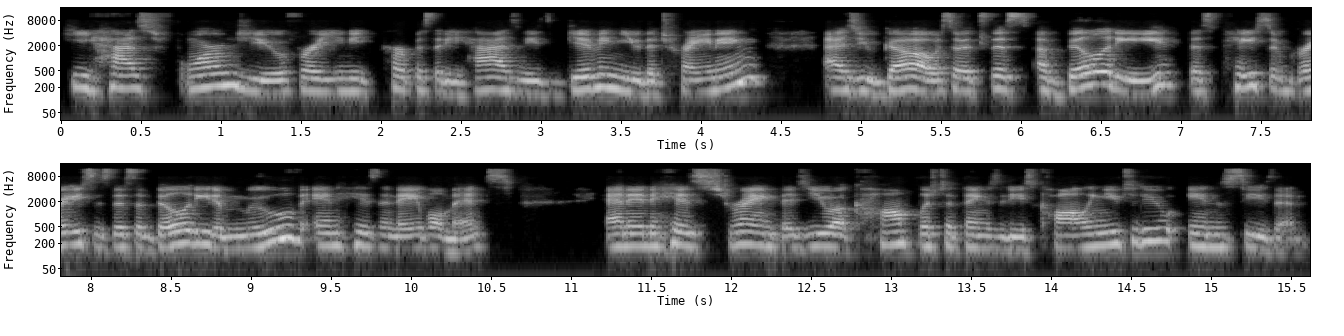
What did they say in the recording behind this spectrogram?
He has formed you for a unique purpose that he has, and he's giving you the training as you go. So it's this ability, this pace of grace is this ability to move in his enablement and in his strength as you accomplish the things that he's calling you to do in season.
